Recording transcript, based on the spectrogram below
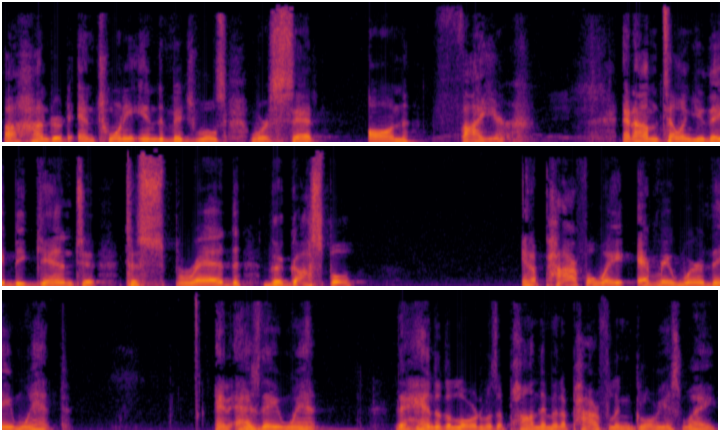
120 individuals were set on fire. And I'm telling you, they began to, to spread the gospel in a powerful way everywhere they went. And as they went, the hand of the Lord was upon them in a powerful and glorious way,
